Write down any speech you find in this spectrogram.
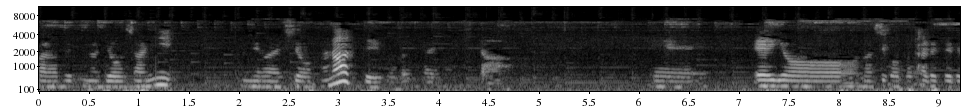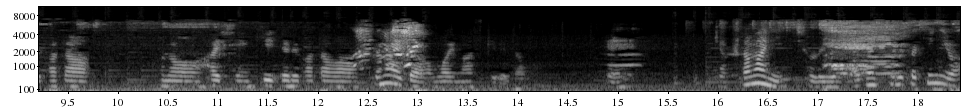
から別の業者にお願いしようかなっていうことになりました。えー、営業の仕事されてる方、この配信聞いてる方は少ないとは思いますけれども、えー、お客様に書類を配達するときには、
